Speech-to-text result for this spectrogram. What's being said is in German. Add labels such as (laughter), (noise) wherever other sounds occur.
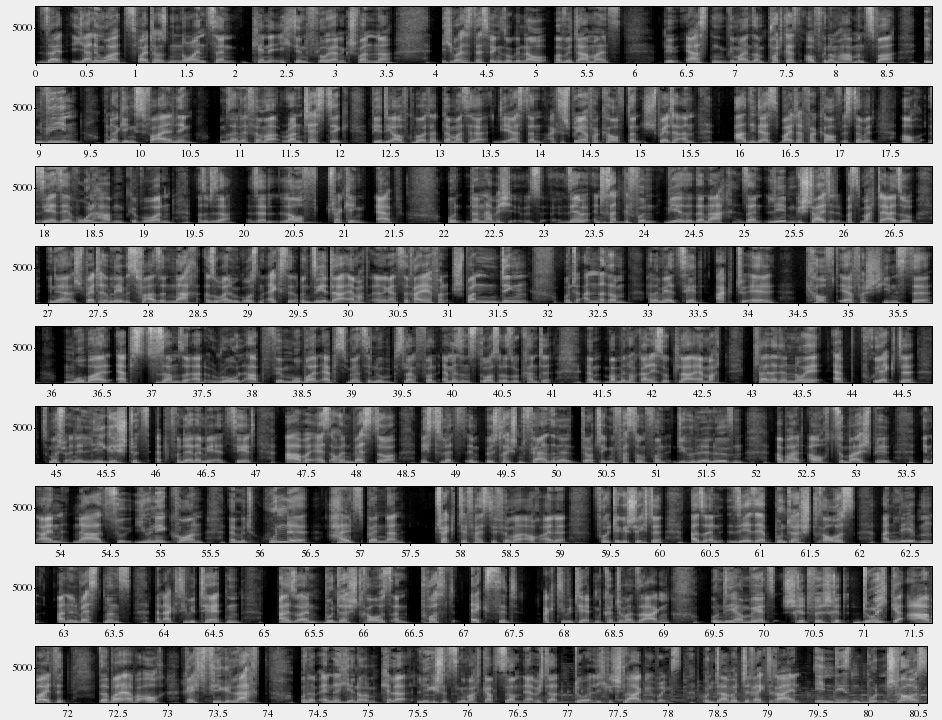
Seit Januar 2019 kenne ich den Florian Gschwandner. Ich weiß es deswegen so genau, weil wir damals den ersten gemeinsamen Podcast aufgenommen haben, und zwar in Wien. Und da ging es vor allen Dingen um seine Firma Runtastic, wie er die aufgebaut hat. Damals hat er die erst an Axel Springer verkauft, dann später an Adidas weiterverkauft, ist damit auch sehr, sehr wohlhabend geworden. Also dieser, dieser Lauf-Tracking-App. Und dann habe ich es sehr interessant gefunden, wie er danach sein Leben gestaltet. Was macht er also in der späteren Lebensphase nach so einem großen Exit? Und siehe da, er macht eine ganze Reihe von spannenden Dingen. Unter anderem hat er mir erzählt, aktuell kauft er verschiedenste Mobile-Apps zusammen, so eine Art Roll-up für Mobile-Apps, wie man es ja nur bislang von Amazon Stores oder so kannte. Ähm, war mir noch gar nicht so klar. Er macht kleinere neue App-Projekte, zum Beispiel eine Liegestütz-App, von der er mir erzählt. Aber er ist auch Investor, nicht zuletzt im österreichischen Fernsehen, der dortigen Fassung von Die Hülle der Löwen, aber halt auch zum Beispiel in ein nahezu Unicorn äh, mit Hundehalsbändern, Tractive heißt die Firma, auch eine verrückte Geschichte. Also ein sehr, sehr bunter Strauß an Leben, an Investments, an Aktivitäten. Also ein bunter Strauß an Post-Exit. Aktivitäten, könnte man sagen. Und die haben wir jetzt Schritt für Schritt durchgearbeitet. Dabei aber auch recht viel gelacht und am Ende hier noch im Keller Liegestützen gemacht gehabt zusammen. Er hat mich da deutlich geschlagen übrigens. Und damit direkt rein in diesen bunten Strauß.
